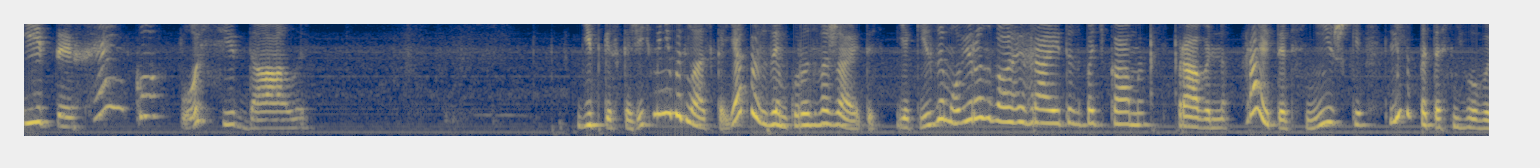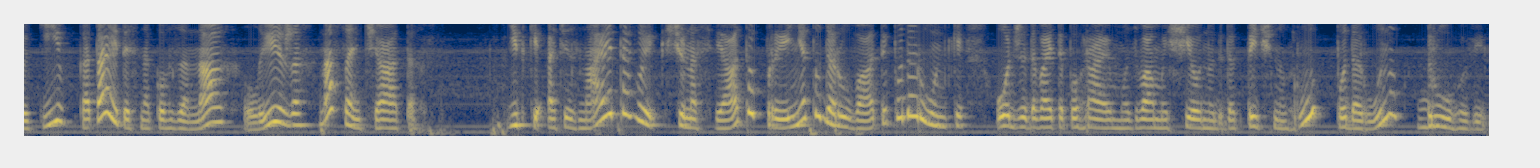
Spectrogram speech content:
і тихенько посідали. Дітки, скажіть мені, будь ласка, як ви взимку розважаєтесь? Які зимові розваги граєте з батьками? Правильно, граєте в сніжки, ліпите сніговиків, катаєтесь на ковзанах, лижах, на санчатах. Дітки, а чи знаєте ви, що на свято прийнято дарувати подарунки? Отже, давайте пограємо з вами ще одну дидактичну гру подарунок другові.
